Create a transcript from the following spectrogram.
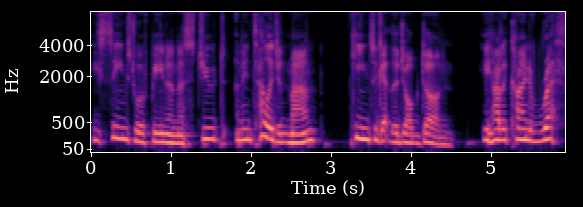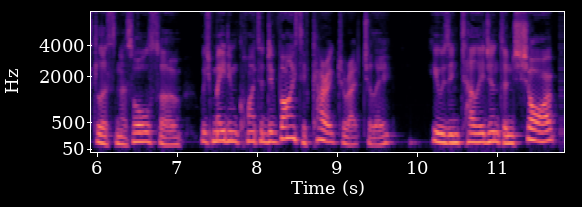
He seems to have been an astute and intelligent man, keen to get the job done. He had a kind of restlessness also, which made him quite a divisive character actually. He was intelligent and sharp,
